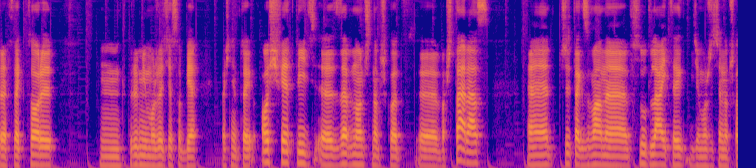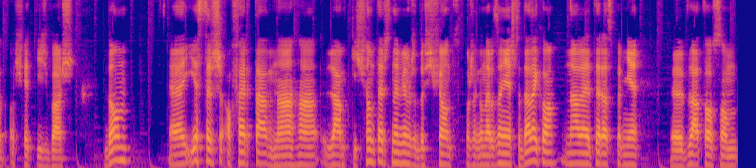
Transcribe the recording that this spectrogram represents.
reflektory, mm, którymi możecie sobie właśnie tutaj oświetlić z zewnątrz, na przykład wasz taras, czy tak zwane floodlighty, gdzie możecie na przykład oświetlić wasz dom. E, Jest też oferta na lampki świąteczne. Wiem, że do świąt Bożego Narodzenia jeszcze daleko, no ale teraz pewnie e, w lato są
